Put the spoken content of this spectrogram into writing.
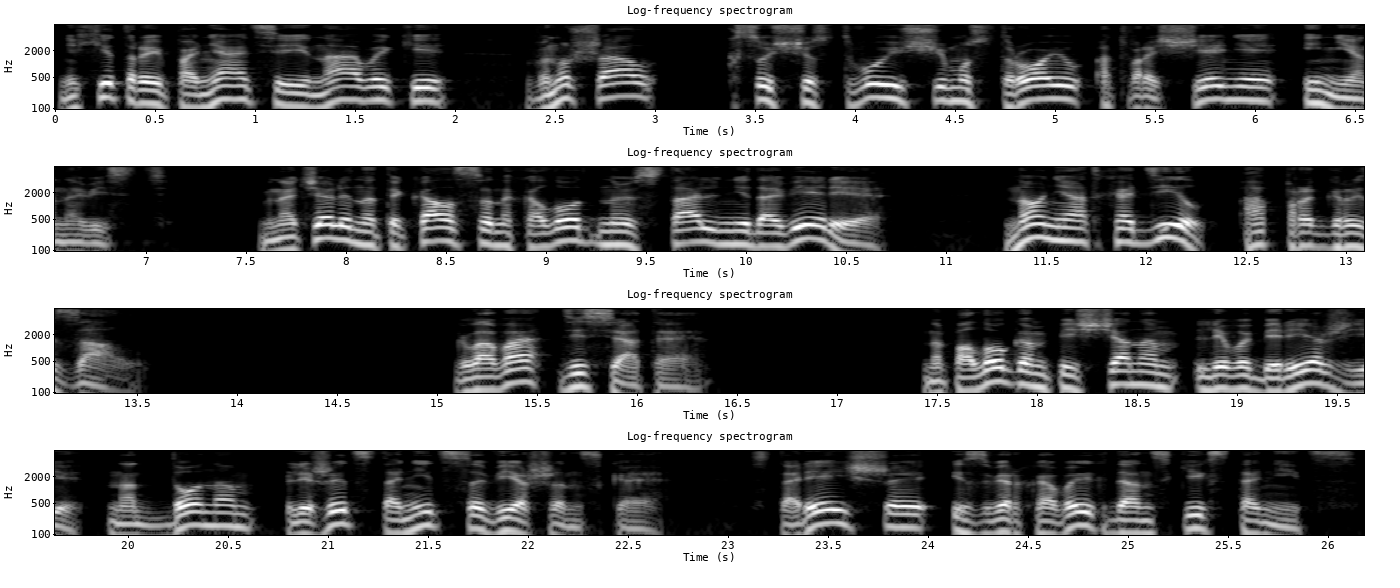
Нехитрые понятия и навыки внушал к существующему строю отвращение и ненависть. Вначале натыкался на холодную сталь недоверия, но не отходил, а прогрызал. Глава 10. На пологом песчаном левобережье над Доном лежит станица Вешенская, старейшая из верховых донских станиц.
